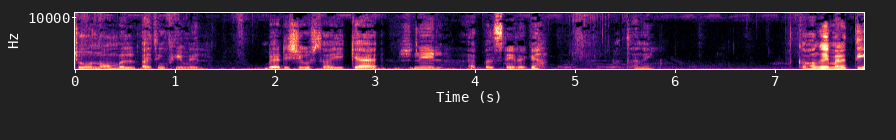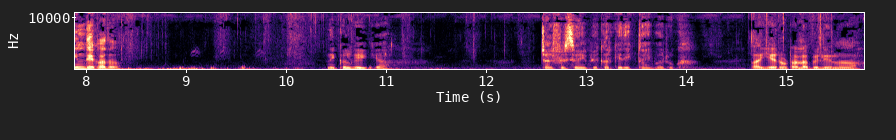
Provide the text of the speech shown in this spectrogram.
जो नॉर्मल आई थिंक फीमेल बैडिश ही कुछ था। ये क्या है? स्नेल एप्पल स्नेक है क्या? पता नहीं। कहाँ गई? मैंने तीन देखा था। निकल गई क्या? चल फिर से वहीं पे करके देखता हूँ एक बार रुक। भाई ये रोटाला भी ले लो ना।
